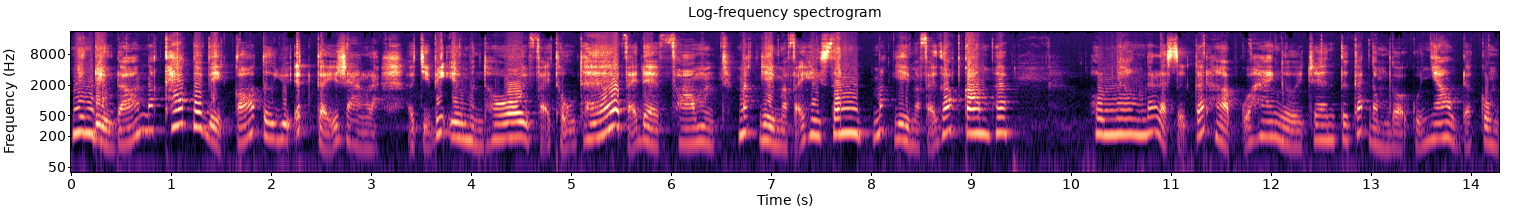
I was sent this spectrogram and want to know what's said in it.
Nhưng điều đó nó khác với việc có tư duy ích kỷ rằng là ờ, chỉ biết yêu mình thôi, phải thủ thế, phải đề phòng, mắc gì mà phải hy sinh, mắc gì mà phải góp công, ha. Hôn nhân đó là sự kết hợp của hai người trên tư cách đồng đội của nhau để cùng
